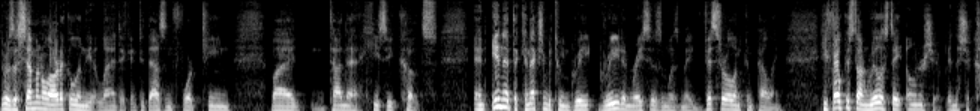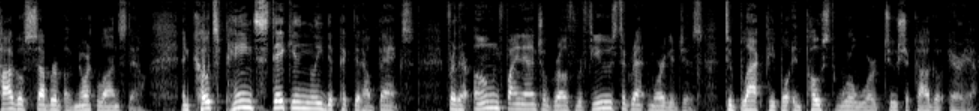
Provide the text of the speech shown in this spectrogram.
There was a seminal article in The Atlantic in 2014 by Ta-Nehisi Coates. And in it, the connection between greed and racism was made visceral and compelling. He focused on real estate ownership in the Chicago suburb of North Lawndale, and Coates painstakingly depicted how banks, for their own financial growth, refused to grant mortgages to black people in post World War II Chicago area.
